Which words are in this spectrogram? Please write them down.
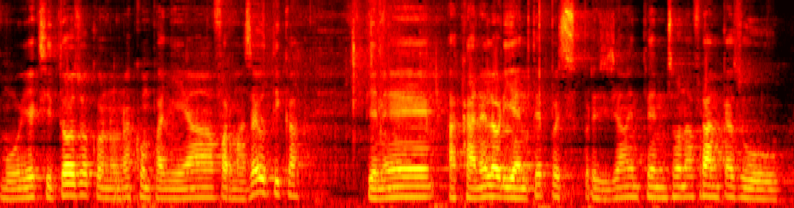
muy exitoso con una compañía farmacéutica. Tiene acá en el oriente, pues precisamente en Zona Franca, su,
